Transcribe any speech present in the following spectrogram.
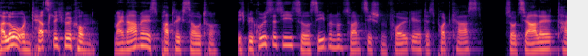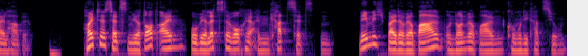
Hallo und herzlich willkommen. Mein Name ist Patrick Sauter. Ich begrüße Sie zur 27. Folge des Podcasts Soziale Teilhabe. Heute setzen wir dort ein, wo wir letzte Woche einen Cut setzten, nämlich bei der verbalen und nonverbalen Kommunikation.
